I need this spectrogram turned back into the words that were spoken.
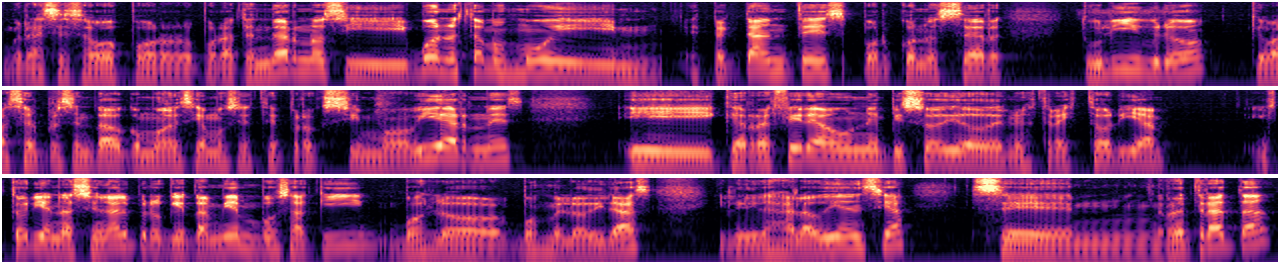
gracias a vos por, por, atendernos y bueno, estamos muy expectantes por conocer tu libro que va a ser presentado, como decíamos, este próximo viernes y que refiere a un episodio de nuestra historia, historia nacional, pero que también vos aquí, vos, vos me lo dirás y le dirás a la audiencia, se mm, retrata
